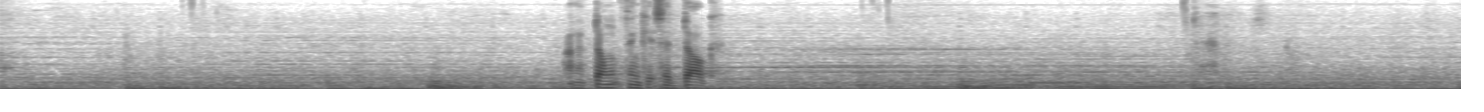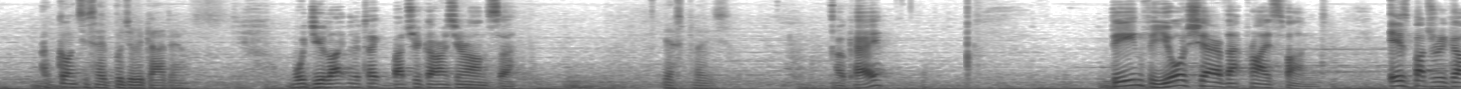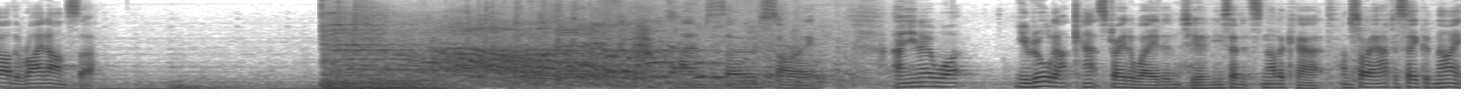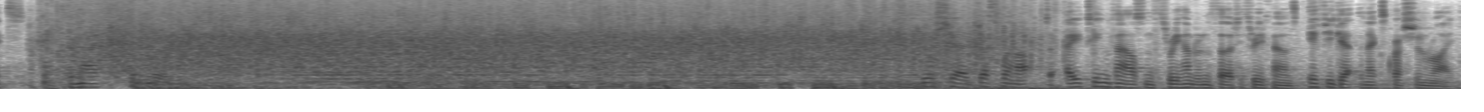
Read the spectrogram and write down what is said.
And I don't think it's a dog. I'm going to say budgerigar. Would you like me to take budgerigar as your answer? Yes, please. Okay. Dean, for your share of that prize fund, is budgerigar the right answer? I'm so sorry. And you know what? You ruled out cat straight away, didn't you? You said it's not a cat. I'm sorry, I have to say good night. Okay. Good night. Your share just went up to £18,333 if you get the next question right.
